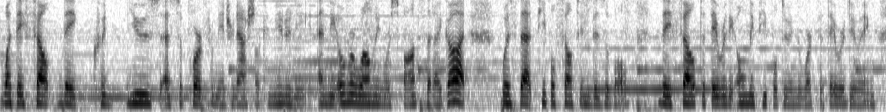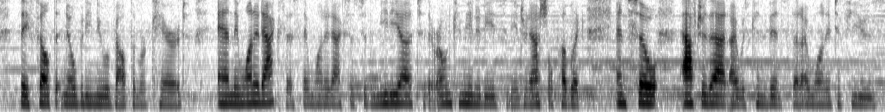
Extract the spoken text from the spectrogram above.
what they felt they could use as support from the international community. And the overwhelming response that I got was that people felt invisible. They felt that they were the only people doing the work that they were doing. They felt that nobody knew about them or cared. And they wanted access. They wanted access to the media, to their own communities, to the international public. And so after that, I was convinced that I wanted to fuse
